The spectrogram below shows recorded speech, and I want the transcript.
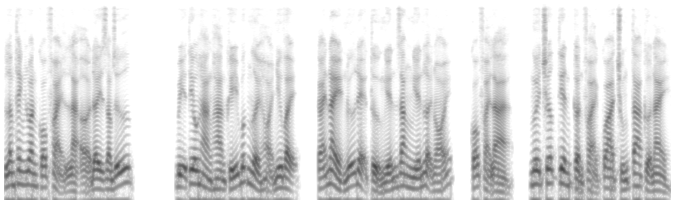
lâm thanh loan có phải là ở đây giam giữ? Bị tiêu hàng hàn khí bức người hỏi như vậy, cái này nữ đệ tử nghiến răng nghiến lợi nói, có phải là ngươi trước tiên cần phải qua chúng ta cửa này.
